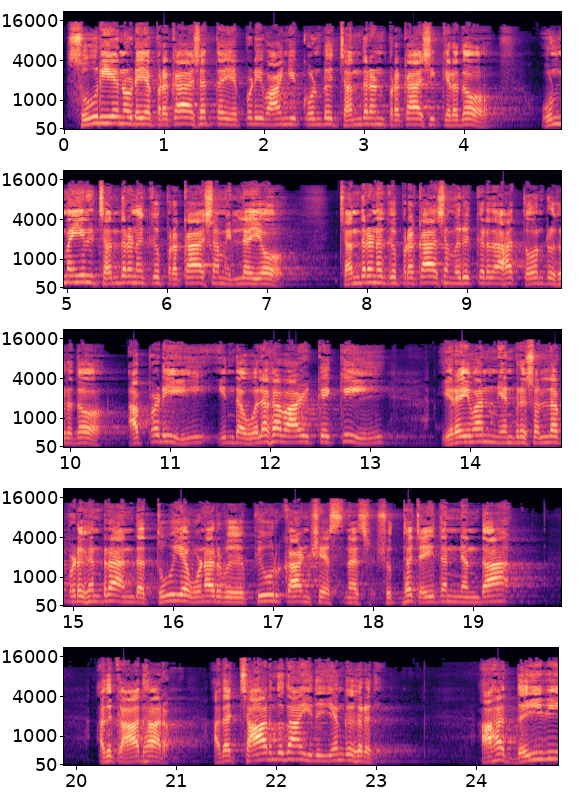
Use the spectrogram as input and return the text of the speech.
சூரியனுடைய பிரகாசத்தை எப்படி வாங்கி கொண்டு சந்திரன் பிரகாசிக்கிறதோ உண்மையில் சந்திரனுக்கு பிரகாசம் இல்லையோ சந்திரனுக்கு பிரகாசம் இருக்கிறதாக தோன்றுகிறதோ அப்படி இந்த உலக வாழ்க்கைக்கு இறைவன் என்று சொல்லப்படுகின்ற அந்த தூய உணர்வு பியூர் கான்சியஸ்னஸ் சுத்த சைதன்யந்தான் அதுக்கு ஆதாரம். அதை சார்ந்து தான் இது இயங்குகிறது. ஆக தெய்வீ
